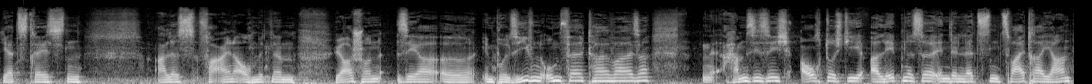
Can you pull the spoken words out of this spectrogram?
jetzt Dresden. Alles Vereine auch mit einem ja schon sehr äh, impulsiven Umfeld teilweise. Haben Sie sich auch durch die Erlebnisse in den letzten zwei, drei Jahren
